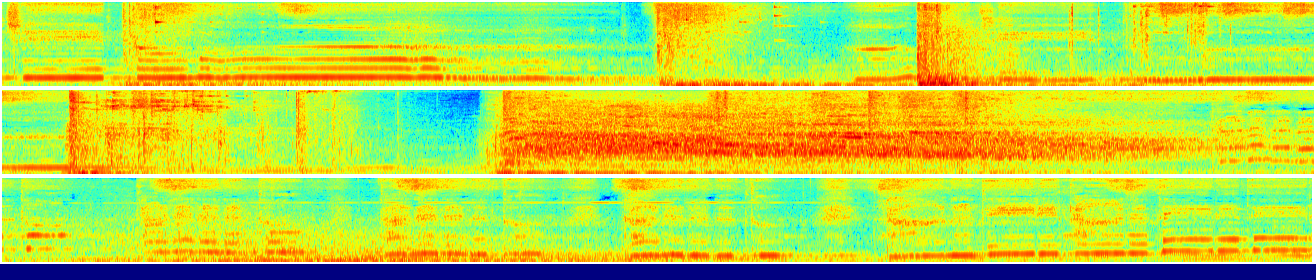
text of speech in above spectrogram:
मुझे తాన దేరి తాన దేరి దేరి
